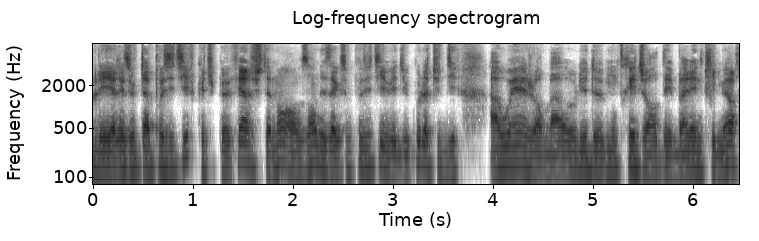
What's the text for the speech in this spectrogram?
les résultats positifs que tu peux faire justement en faisant des actions positives. Et du coup, là, tu te dis, ah ouais, genre, bah, au lieu de montrer genre des baleines qui meurent,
